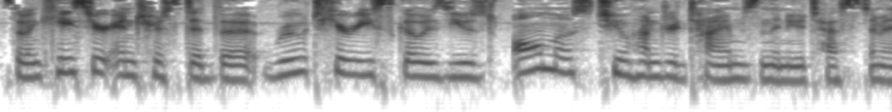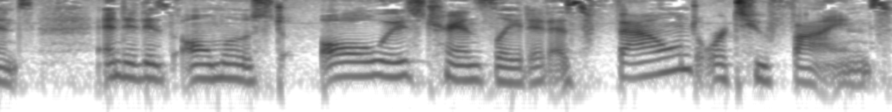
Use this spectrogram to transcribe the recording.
So in case you're interested, the root heurisko is used almost 200 times in the New Testament, and it is almost always translated as found or to find.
